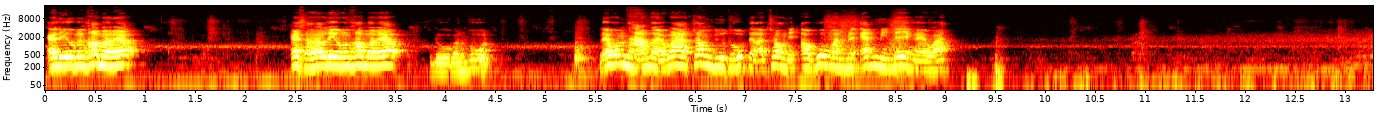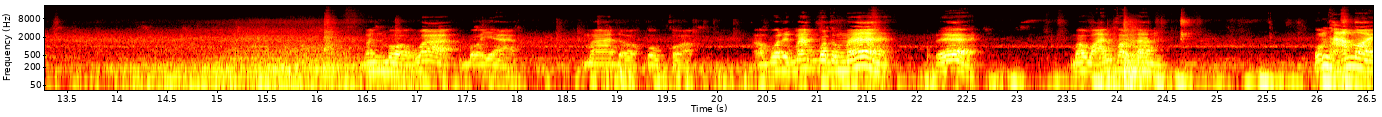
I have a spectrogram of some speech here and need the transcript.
ไอริวมันเข้ามาแล้ว ไอสารเริวมันเข้ามาแล้ว ดูมันพูด แล้วผมถามหน่อยว่าช่อง YouTube แต่ละช่องเนี่ยเอาพวกมันเป็นแอดมินได้ยังไงวะ มันบอกว่าบออยากมาดอกกกอกเอาบอได้มากบอต้องมาเด้อเบาหวานความดัน ผมถามหน่อย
